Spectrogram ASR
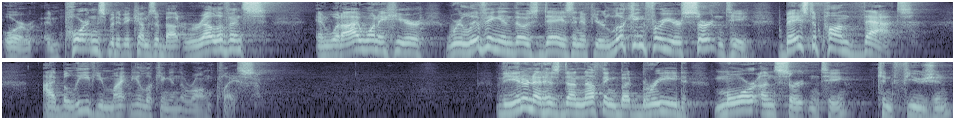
or importance, but it becomes about relevance and what I want to hear. We're living in those days, and if you're looking for your certainty based upon that, I believe you might be looking in the wrong place. The internet has done nothing but breed more uncertainty, confusion,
